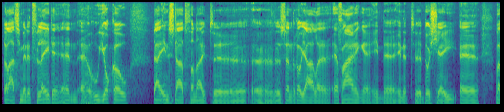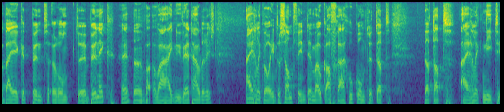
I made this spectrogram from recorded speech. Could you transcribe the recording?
relatie met het verleden. En uh, hoe Jocko daarin staat vanuit uh, uh, zijn royale ervaringen in, in het dossier. waarbij ik het punt rond Bunnik, hè, waar hij nu wethouder is, eigenlijk wel interessant vind. En me ook afvraag hoe komt het dat dat, dat eigenlijk niet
